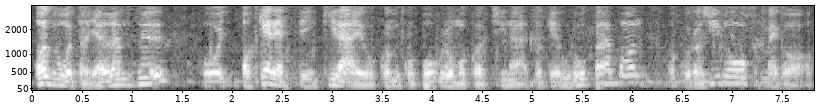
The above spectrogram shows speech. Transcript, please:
az volt a jellemző, hogy a keresztény királyok, amikor pogromokat csináltak Európában, akkor a zsidók, meg a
